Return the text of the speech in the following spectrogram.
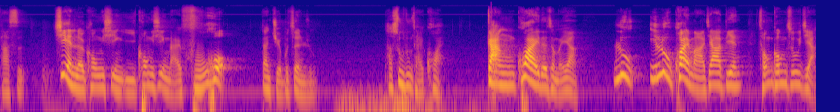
他是见了空性，以空性来俘获，但绝不正入，他速度才快。赶快的怎么样？路一路快马加鞭，从空出甲，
